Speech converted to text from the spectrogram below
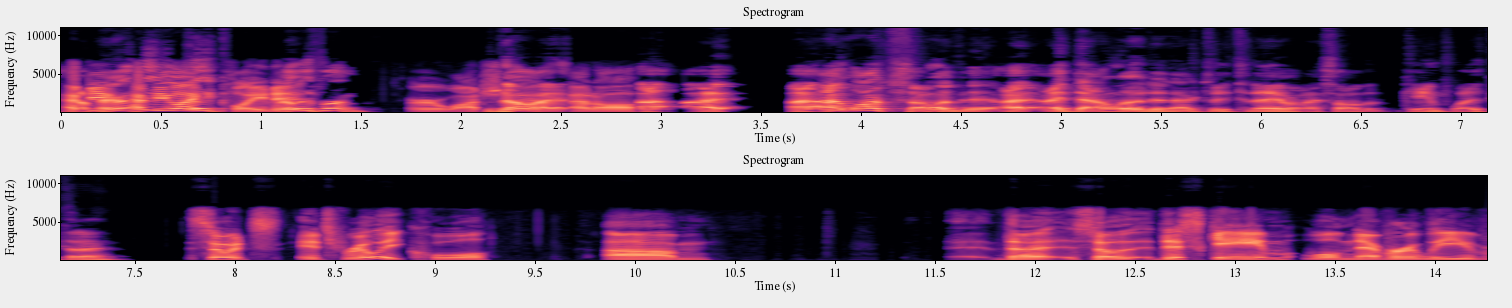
Have you have you like, played really it Fun. or watched No, it I- at all? I, I I watched some of it. I, I downloaded it actually today when I saw the gameplay today. so it's it's really cool. Um, the so this game will never leave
